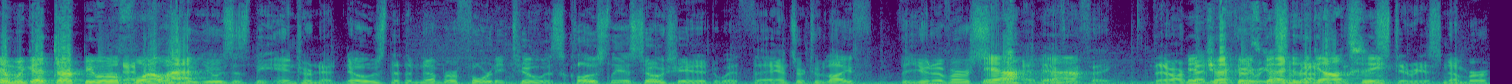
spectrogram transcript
and we got Derpy with a foil Anyone hat. who uses the internet knows that the number 42 is closely associated with the answer to life, the universe, Yeah, and yeah. everything. There are many Hitchhiker's theories Guide to the surrounding Galaxy. this mysterious number,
